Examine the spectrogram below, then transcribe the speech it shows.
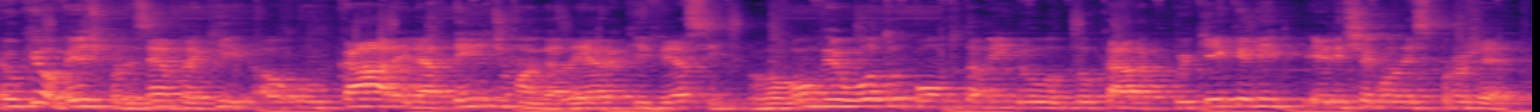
O que eu vejo, por exemplo, é que o o cara ele atende uma galera que vê assim. Vamos ver o outro ponto também do, do cara, por que, que ele, ele chegou nesse projeto.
